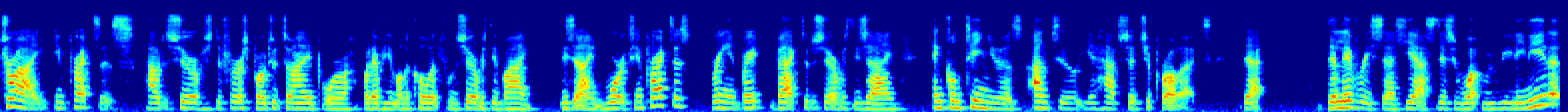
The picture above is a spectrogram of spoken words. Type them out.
Try in practice how to service, the first prototype, or whatever you want to call it, from the service design design works in practice, bring it back to the service design, and continuous until you have such a product that delivery says, yes, this is what we really needed,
